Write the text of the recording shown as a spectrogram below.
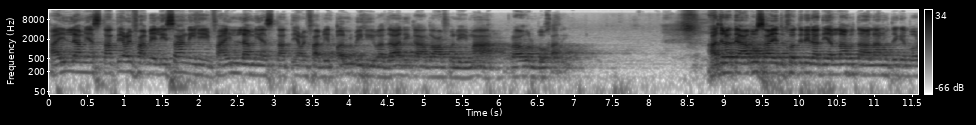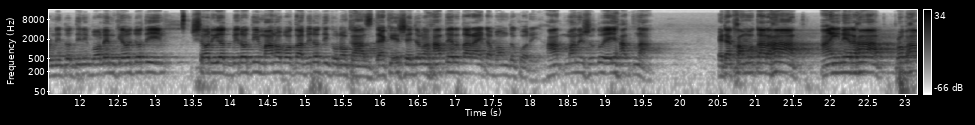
ফাইল্লাম ইয়াস্তাতি ফাবে লিসানিহি, ফাইল্লাম ইয়াস্তাতি ফাবে কলবিহি, ওয়া যালিকা আদাফুল ঈমান। রাহুল বুখারী। হযরতে আবু সাঈদ খুদরি রাদিয়াল্লাহু তাআলা থেকে বর্ণিত, তিনি বলেন, কেউ যদি শরীয়ত বিরোধী, মানবতা বিরোধী কোনো কাজ দেখে সেজন্য হাতের দ্বারা এটা বন্ধ করে। হাত মানে শুধু এই হাত না, এটা ক্ষমতার হাত, আইনের হাত, প্রভাব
